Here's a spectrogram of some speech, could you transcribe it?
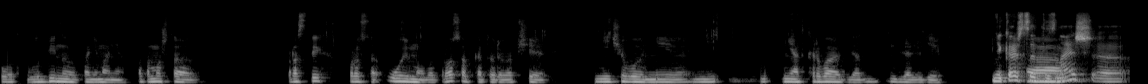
вот глубинного понимания, потому что простых просто уйма вопросов, которые вообще ничего не, не, не открывают для, для людей. Мне кажется, а... ты знаешь, э,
